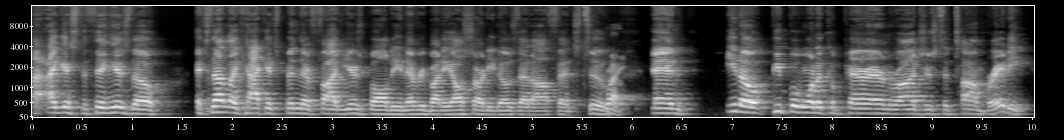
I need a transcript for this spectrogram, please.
I, I guess the thing is, though, it's not like Hackett's been there five years, Baldy, and everybody else already knows that offense too. Right. And you know, people want to compare Aaron Rodgers to Tom Brady.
